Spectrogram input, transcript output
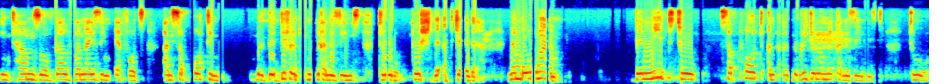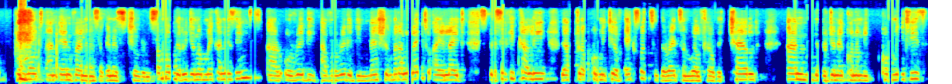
in terms of galvanizing efforts and supporting the different mechanisms to push the agenda. Number one, the need to support and, and regional mechanisms to promote and end violence against children. Some of the regional mechanisms are already have already been mentioned, but I would like to highlight specifically the Africa Committee of Experts on the Rights and Welfare of the Child and the regional economic committees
